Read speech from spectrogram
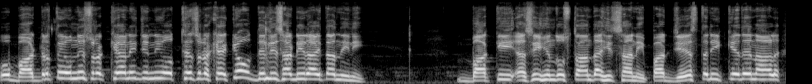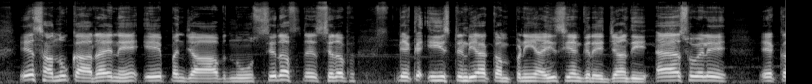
ਉਹ ਬਾਰਡਰ ਤੇ ਉਨੀ ਸੁਰੱਖਿਆ ਨਹੀਂ, ਜਿੰਨੀ ਉੱਥੇ ਸੁਰੱਖਿਆ, ਕਿਉਂ ਦਿੱਲੀ ਸਾਡੀ ਰਾਜਧਾਨੀ ਨਹੀਂ? ਬਾਕੀ ਅਸੀਂ ਹਿੰਦੁਸਤਾਨ ਦਾ ਹਿੱਸਾ ਨਹੀਂ, ਪਰ ਜਿਸ ਤਰੀਕੇ ਦੇ ਨਾਲ ਇਹ ਸਾਨੂੰ ਕਰ ਰਹੇ ਨੇ, ਇਹ ਪੰਜਾਬ ਨੂੰ ਸਿਰਫ ਤੇ ਸਿਰਫ ਇੱਕ ਈਸਟ ਇੰਡੀਆ ਕੰਪਨੀ ਆਈ ਸੀ ਅੰਗਰੇਜ਼ਾਂ ਦੀ। ਇਸ ਵੇਲੇ ਇੱਕ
